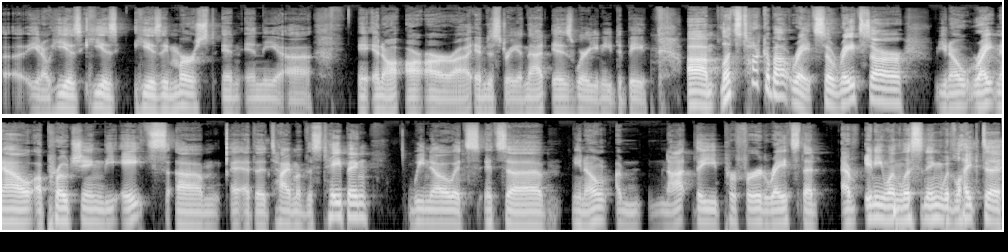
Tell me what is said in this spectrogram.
uh you know, he is he is he is immersed in in the uh, in our, our, uh, industry, and that is where you need to be. Um, let's talk about rates. So rates are, you know, right now approaching the eights um, at the time of this taping. We know it's it's uh you know um, not the preferred rates that anyone listening would like to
